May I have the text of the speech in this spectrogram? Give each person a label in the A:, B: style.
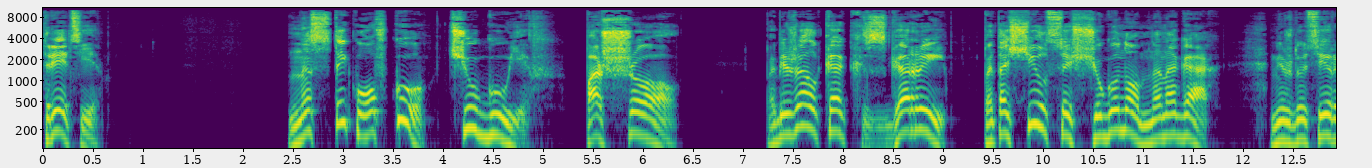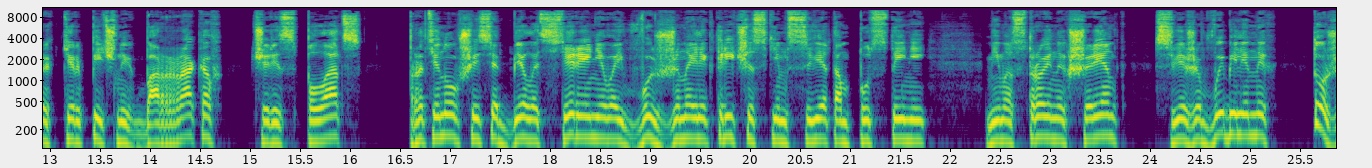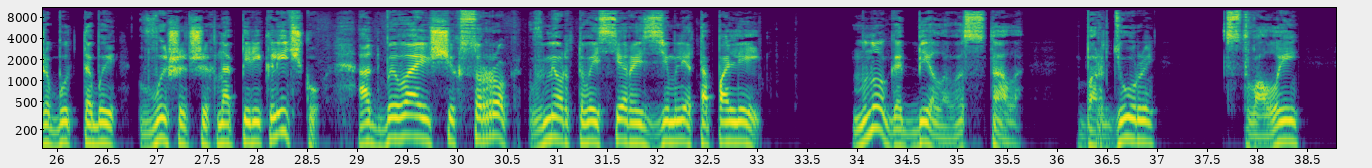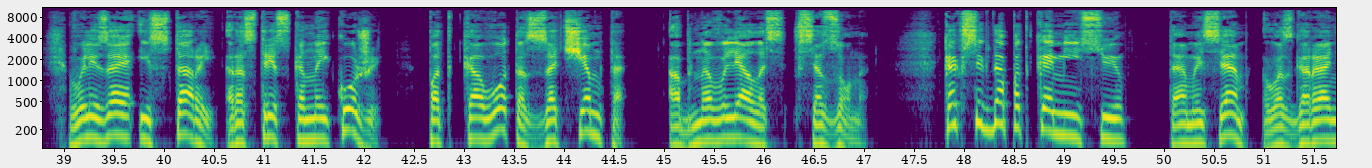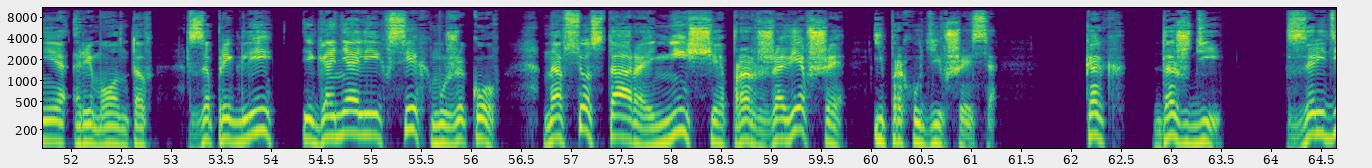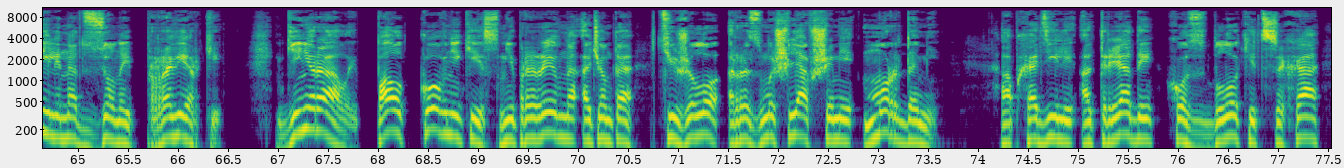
A: Третье. На стыковку Чугуев пошел. Побежал как с горы, потащился с чугуном на ногах между серых кирпичных бараков через плац, протянувшийся бело-сиреневой, выжженной электрическим светом пустыней, мимо стройных шеренг, свежевыбеленных, тоже будто бы вышедших на перекличку, отбывающих срок в мертвой серой земле тополей. Много белого стало, бордюры, стволы, вылезая из старой растресканной кожи, под кого-то зачем-то обновлялась вся зона. Как всегда под комиссию, там и сям возгорание ремонтов, запрягли и гоняли их всех мужиков на все старое, нищее, проржавевшее и прохудившееся. Как дожди зарядили над зоной проверки. Генералы, полковники с непрерывно о чем-то тяжело размышлявшими мордами обходили отряды, хозблоки, цеха,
